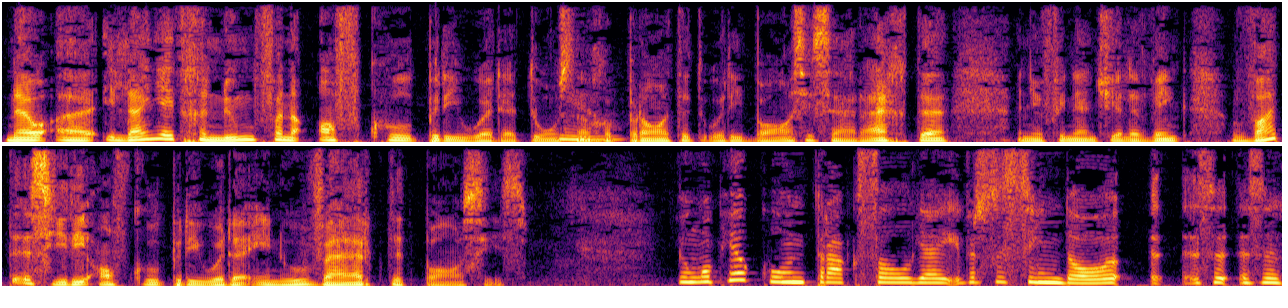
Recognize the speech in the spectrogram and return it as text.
Nou, uh Elyn het genoem van 'n afkoelperiode toe ons ja. nou gepraat het oor die basiese regte in jou finansiële wenk. Wat is hierdie afkoelperiode en hoe werk dit basies? Jong op jou kontrak sal jy iewers gesien daar is is 'n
